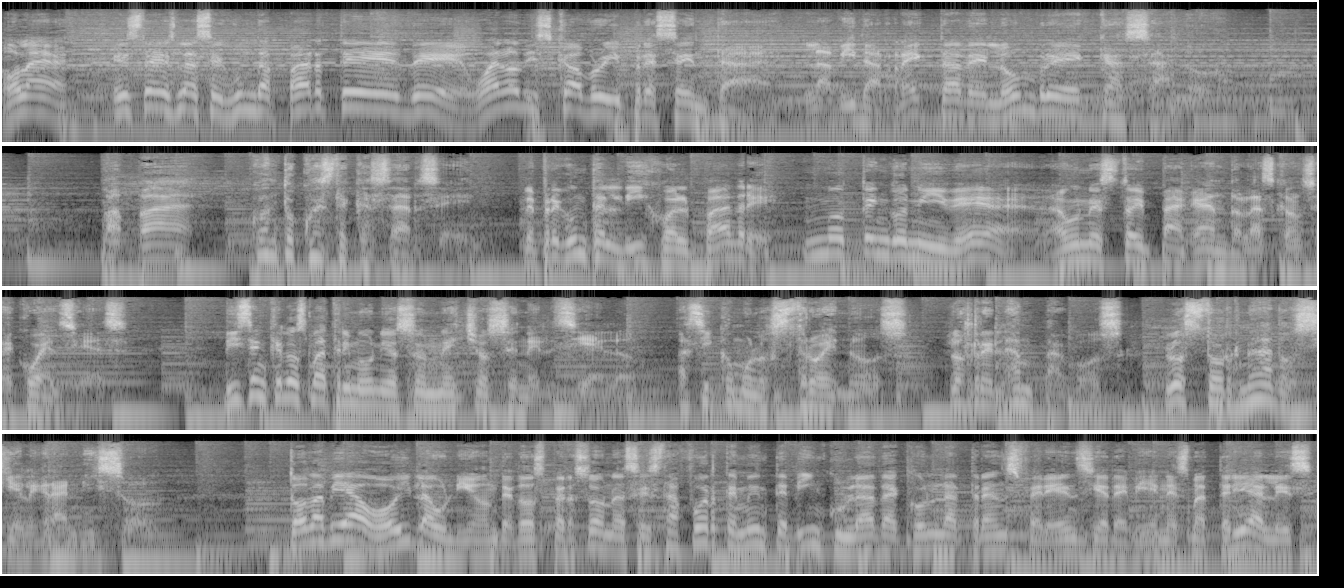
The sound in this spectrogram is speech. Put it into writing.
Hola, esta es la segunda parte de Bueno Discovery presenta La vida recta del hombre casado. Papá, ¿cuánto cuesta casarse? Le pregunta el hijo al padre. No tengo ni idea, aún estoy pagando las consecuencias. Dicen que los matrimonios son hechos en el cielo, así como los truenos, los relámpagos, los tornados y el granizo. Todavía hoy la unión de dos personas está fuertemente vinculada con la transferencia de bienes materiales,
